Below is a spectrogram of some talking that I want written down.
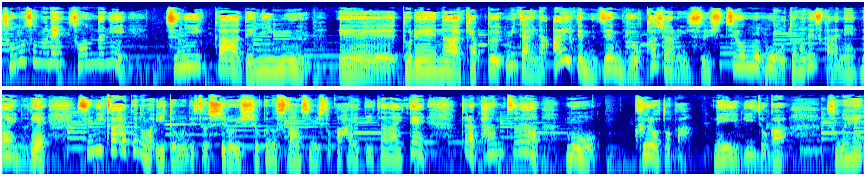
そもそもね、そんなにスニーカー、デニム、えー、トレーナー、キャップみたいなアイテム全部をカジュアルにする必要ももう大人ですからね、ないので、スニーカー履くのはいいと思うんですよ。白一色のスタン・スミスとか履いていただいて、ただパンツはもう黒とかネイビーとか、その辺、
